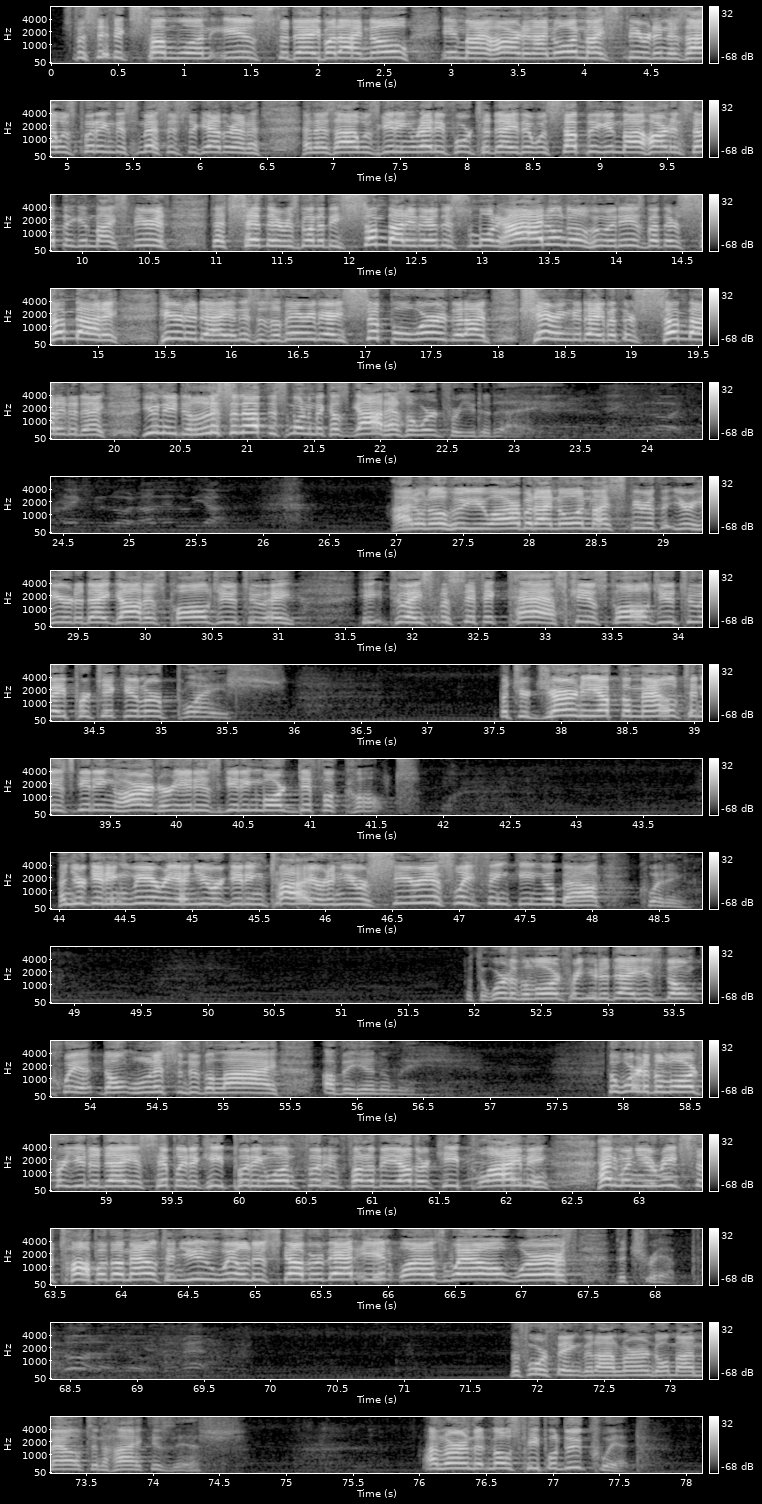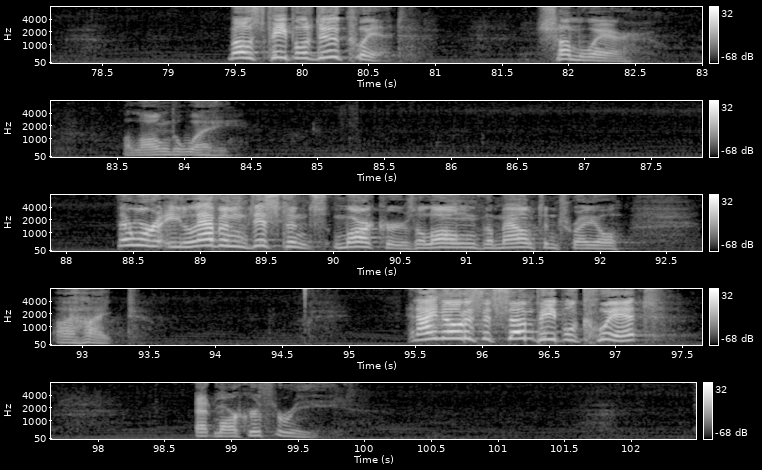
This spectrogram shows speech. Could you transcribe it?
specific someone is today, but I know in my heart and I know in my spirit, and as I was putting this message together and, and as I was getting ready for today, there was something in my heart and something in my spirit that said there is going to be somebody there this morning. I, I don't know who it is, but there's somebody here today, and this is a very, very simple word that I'm sharing today, but there's somebody today. You need to listen up this morning because God has a word for you today. I don't know who you are, but I know in my spirit that you're here today. God has called you to a, to a specific task, He has called you to a particular place. But your journey up the mountain is getting harder, it is getting more difficult. And you're getting weary and you are getting tired and you are seriously thinking about quitting. But the word of the Lord for you today is don't quit. Don't listen to the lie of the enemy. The word of the Lord for you today is simply to keep putting one foot in front of the other, keep climbing. And when you reach the top of the mountain, you will discover that it was well worth the trip. The fourth thing that I learned on my mountain hike is this I learned that most people do quit. Most people do quit somewhere along the way. There were 11 distance markers along the mountain trail I hiked. And I noticed that some people quit at marker three.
